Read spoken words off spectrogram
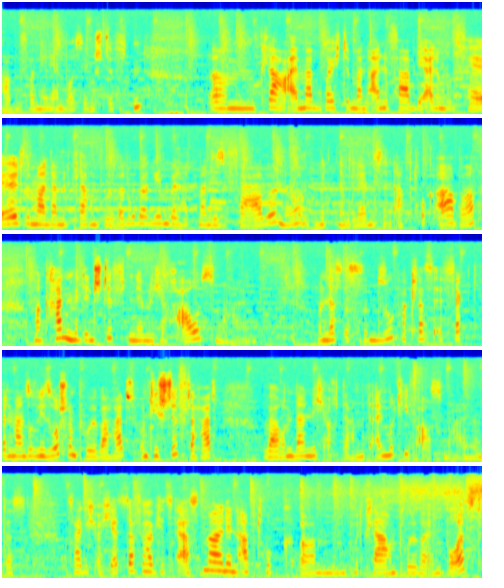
habe von den Embossing-Stiften. Ähm, klar, einmal bräuchte man eine Farbe, die einem gefällt. Wenn man da mit klarem Pulver drüber gehen will, hat man diese Farbe ne, mit einem glänzenden Abdruck. Aber man kann mit den Stiften nämlich auch ausmalen. Und das ist ein super klasse Effekt, wenn man sowieso schon Pulver hat und die Stifte hat. Warum dann nicht auch damit ein Motiv ausmalen? Und das zeige ich euch jetzt. Dafür habe ich jetzt erstmal den Abdruck ähm, mit klarem Pulver embossed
